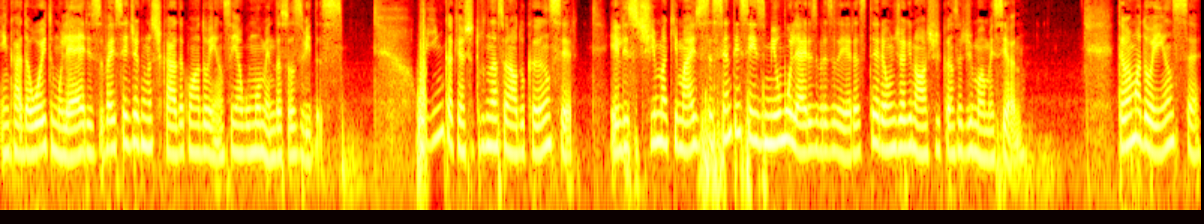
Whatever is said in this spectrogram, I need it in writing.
em cada oito mulheres vai ser diagnosticada com a doença em algum momento das suas vidas. O INCA, que é o Instituto Nacional do Câncer, ele estima que mais de 66 mil mulheres brasileiras terão um diagnóstico de câncer de mama esse ano. Então, é uma doença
